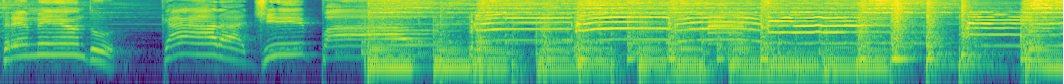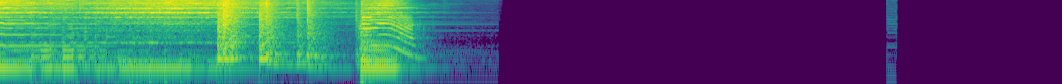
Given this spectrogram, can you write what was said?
tremendo, cara de pau.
